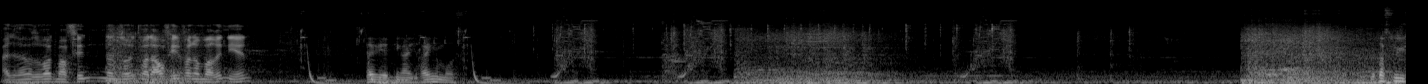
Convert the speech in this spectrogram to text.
Also wenn wir sowas mal finden, dann sollten wir da auf jeden Fall nochmal reingehen. Hey, wir hätten gar nicht reingemusst. Du hast die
